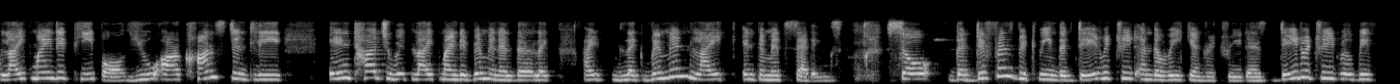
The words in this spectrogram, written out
like-minded people. You are constantly in touch with like-minded women and the like i like women like intimate settings. So the difference between the day retreat and the weekend retreat is day retreat will be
